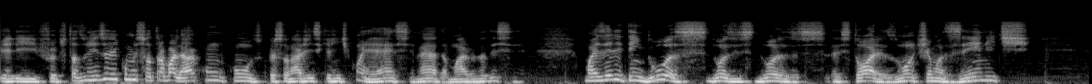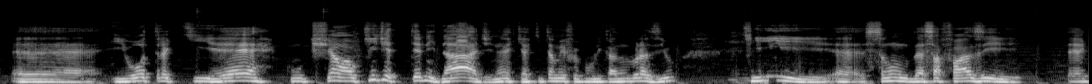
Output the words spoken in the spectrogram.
ele foi para os Estados Unidos, ele começou a trabalhar com, com os personagens que a gente conhece, né, da Marvel da DC. Mas ele tem duas, duas, duas histórias, uma que chama Zenith é, e outra que é, como que chama? O Kid Eternidade, né? Que aqui também foi publicado no Brasil, uhum. que é, são dessa fase, é,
